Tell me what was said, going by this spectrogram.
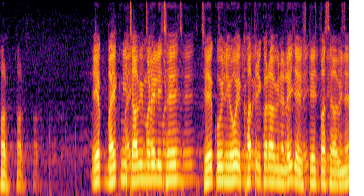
હર એક બાઇકની ચાવી મળેલી છે, જે કોઈની હોય ખાતરી કરાવીને લઈ જાય સ્ટેજ પાસે આવીને.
